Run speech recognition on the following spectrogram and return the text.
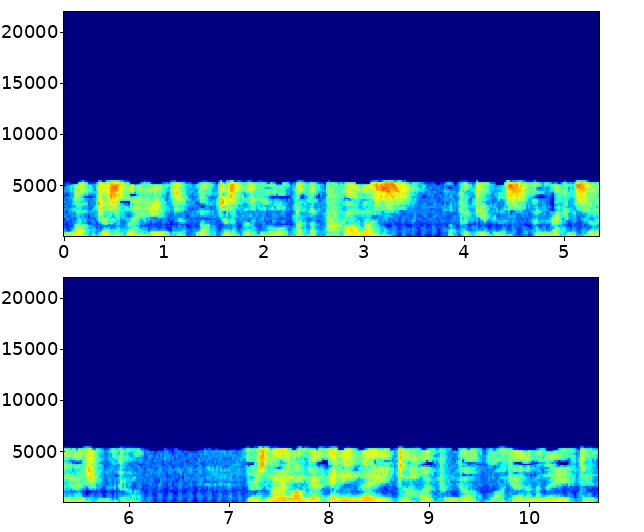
not just the hint, not just the thought, but the promise of forgiveness and reconciliation with God. There is no longer any need to hide from God like Adam and Eve did.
